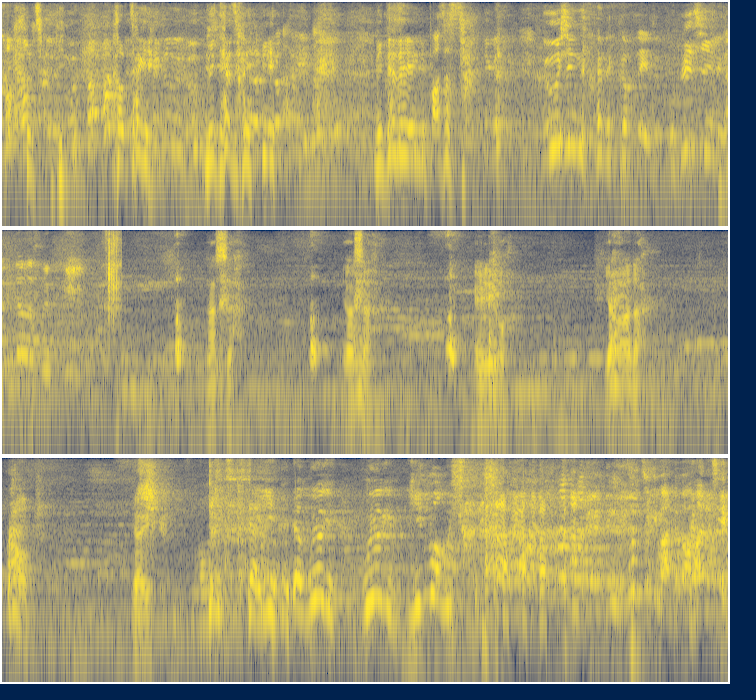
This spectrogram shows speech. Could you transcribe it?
갑자기 갑자기 밑에서 힘이 밑에서 힘이 빠졌어. 누우신다는데 갑자기 우리 지인이 감잡았어요. 났어. 여섯, 일곱, 여덟, 아홉, 열. 야, 이, 야, 우영이, 우영이 이두하고 있어. 솔직히 말해봐, 맞지?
